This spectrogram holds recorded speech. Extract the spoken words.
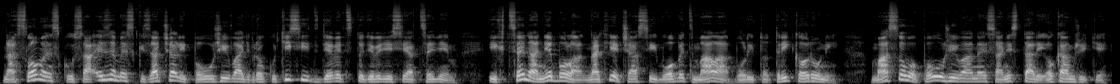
Na Slovensku sa SMS-ky začali používať v roku 1997. Ich cena nebola na tie časy vôbec malá, boli to 3 koruny. Masovo používané sa nestali okamžite.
